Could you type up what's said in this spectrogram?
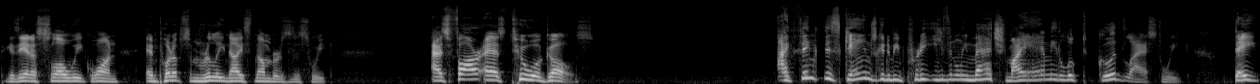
because he had a slow week one and put up some really nice numbers this week. As far as Tua goes, I think this game's going to be pretty evenly matched. Miami looked good last week. They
